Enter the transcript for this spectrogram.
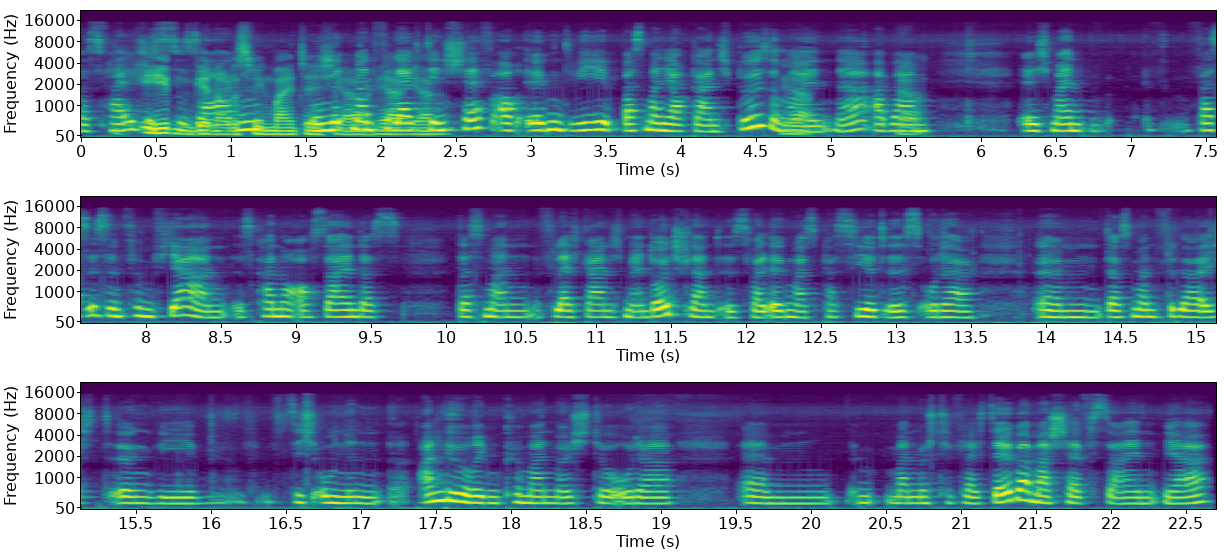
was Falsches Eben, zu sagen. genau, deswegen meinte ich, womit ja, man vielleicht ja. den Chef auch irgendwie, was man ja auch gar nicht böse meint, ne? Aber ich meine, was ist in fünf Jahren? Es kann doch auch sein, dass dass man vielleicht gar nicht mehr in Deutschland ist, weil irgendwas passiert ist oder ähm, dass man vielleicht irgendwie sich um einen Angehörigen kümmern möchte oder ähm, man möchte vielleicht selber mal Chef sein, ja.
